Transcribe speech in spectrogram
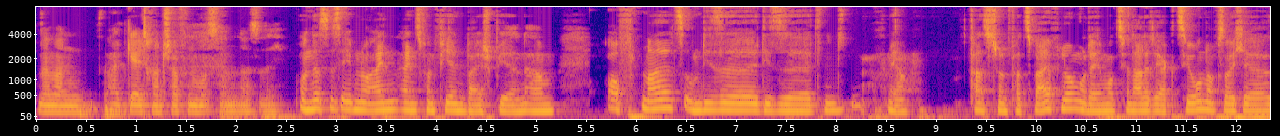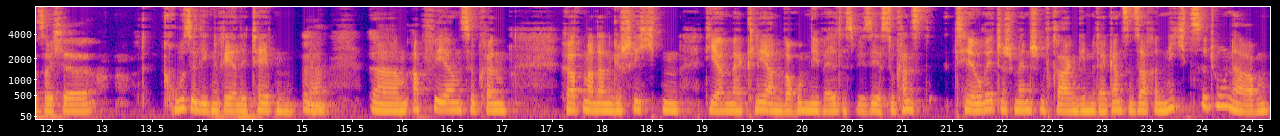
wenn man halt Geld ran schaffen muss. Und das, und das ist eben nur ein, eins von vielen Beispielen. Ähm, oftmals um diese, diese, ja, fast schon Verzweiflung oder emotionale Reaktion auf solche, solche gruseligen Realitäten mhm. ja, ähm, abwehren zu können, hört man dann Geschichten, die einem erklären, warum die Welt ist, wie sie ist. Du kannst theoretisch Menschen fragen, die mit der ganzen Sache nichts zu tun haben,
